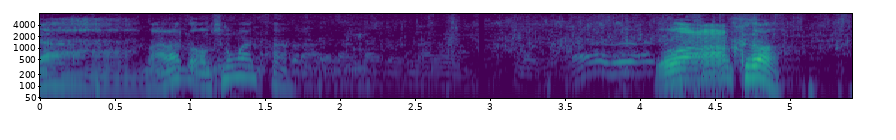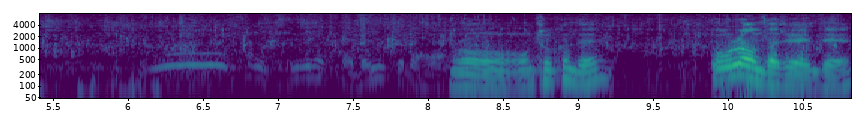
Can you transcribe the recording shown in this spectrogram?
야, 많아도 엄청 많다. 와, 크다. 어, 엄청 큰데? 또 올라온다, 쟤, 이제.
